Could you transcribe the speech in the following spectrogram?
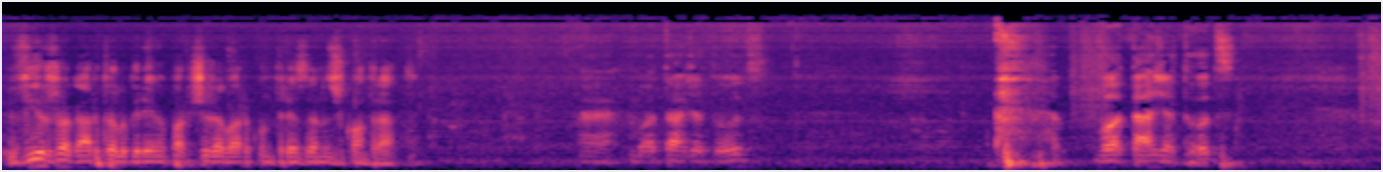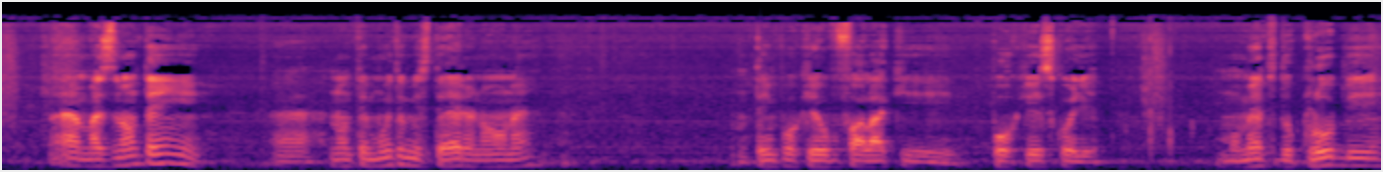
vir jogar pelo Grêmio a partir de agora com três anos de contrato? É, boa tarde a todos. boa tarde a todos. É, mas não tem, é, não tem muito mistério não, né? Não tem por que eu falar que por que escolher. O momento do clube,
